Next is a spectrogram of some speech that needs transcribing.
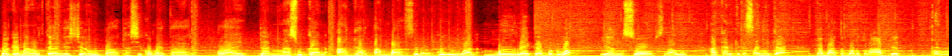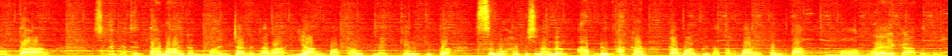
Bagaimana menurut kalian guys? Jangan lupa kasih komentar, like, dan masukan agar tambah seru keuangan mereka berdua yang so selalu akan kita sajikan kabar terbaru terupdate tentang selebriti tanah air dan mancanegara yang bakal bikin kita semua happy senang dan update akan kabar berita terbaru tentang mereka tentunya.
